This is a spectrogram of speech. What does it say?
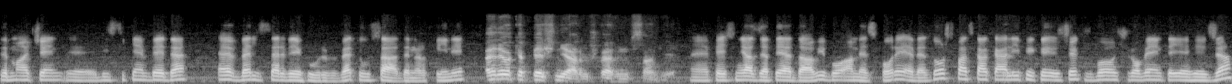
di maçên e, lîstikên bê de ev bel ser vê hûr bibe tûsa di nirxînê öyle veke peşniyarım şu kadar nifsan diye. E, pêşniyaz ya dawî bo Amedsporê ev e zor spas ka kalî fikir ji bo şiroveyên te yê hêja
